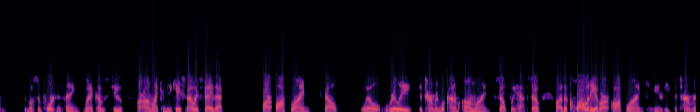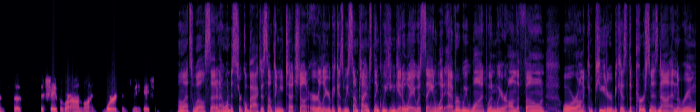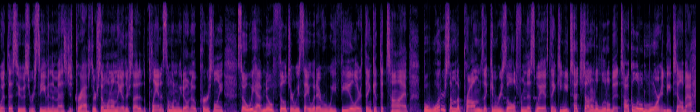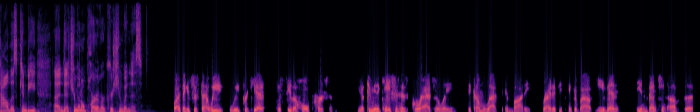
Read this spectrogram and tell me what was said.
the most important thing when it comes to our online communication. I always say that our offline self will really determine what kind of online self we have. So, uh, the quality of our offline community determines the, the shape of our online words and communication. Well, that's well said. And I wanted to circle back to something you touched on earlier because we sometimes think we can get away with saying whatever we want when we are on the phone or on a computer because the person is not in the room with us who is receiving the messages. Perhaps there's someone on the other side of the planet, someone we don't know personally. So we have no filter. We say whatever we feel or think at the time. But what are some of the problems that can result from this way of thinking? You touched on it a little bit. Talk a little more in detail about how this can be a detrimental part of our Christian witness. Well, I think it's just that we we forget to see the whole person. You know, communication has gradually become less embodied, right? If you think about even the invention of the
